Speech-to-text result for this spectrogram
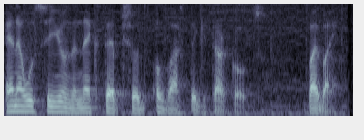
and I will see you on the next episode of Ask the Guitar Coach. Bye bye.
